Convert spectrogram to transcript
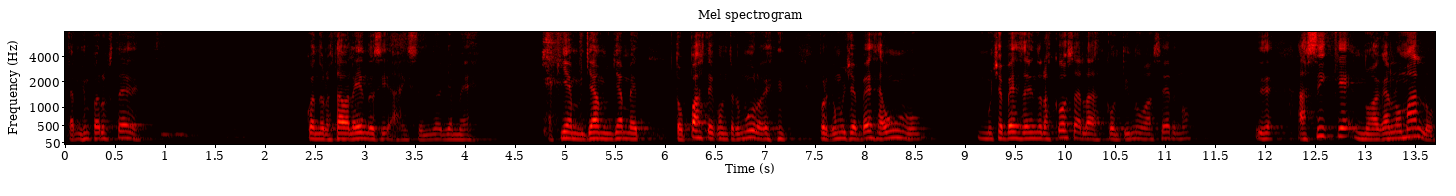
también para ustedes. Cuando lo estaba leyendo decía, ay Señor, ya me, aquí ya, ya me topaste contra el muro, porque muchas veces aún, muchas veces haciendo las cosas las continúo a hacer, ¿no? Dice, así que no hagan lo malo,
